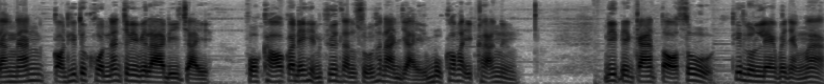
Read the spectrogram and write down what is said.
ดังนั้นก่อนที่ทุกคนนั้นจะมีเวลาดีใจ พวกเขาก็ได้เห็นคลื่นสัตว์สูรขนาดใหญ่บุกเข้ามาอีกครั้งหนึ่ง นี่เป็นการต่อสู้ที่รุนแรงเป็นอย่างมาก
